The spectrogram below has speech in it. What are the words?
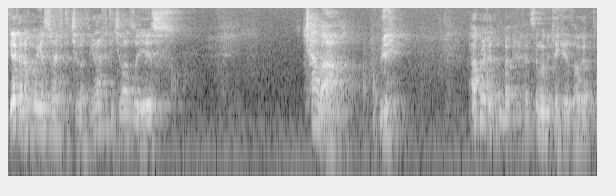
Byerekana ko yesu yari afite ikibazo. Yari afite ikibazo yesu. Cy'abantu be. Ariko reka se nkubitekerezaho gato.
